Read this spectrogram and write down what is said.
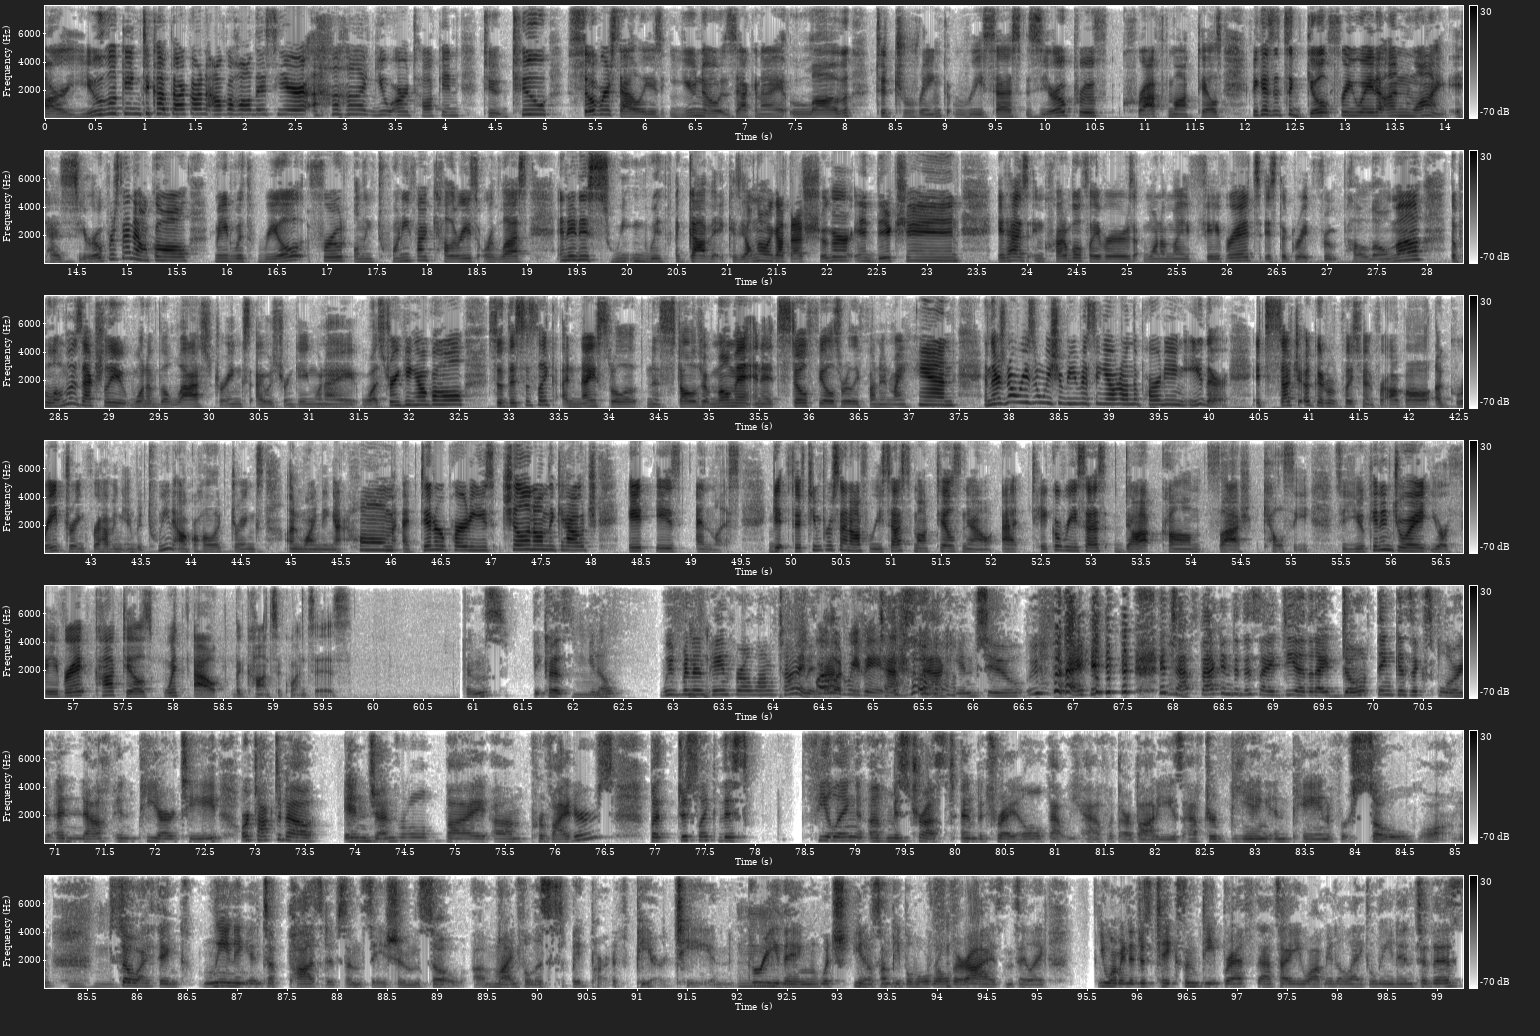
Are you looking to cut back on alcohol this year? you are talking to two sober Sallys. You know, Zach and I love to drink recess zero proof craft mocktails because it's a guilt free way to unwind. It has 0% alcohol, made with real fruit, only 25 calories or less, and it is sweetened with agave because y'all know I got that sugar addiction. It has incredible flavors. One of my favorites is the grapefruit paloma. The paloma is actually one of the last drinks I was drinking when I was drinking alcohol. So this is like a nice little nostalgia moment and it still feels really fun in my hand. And there's no reason we should be missing out on the partying either. It's such a good replacement for alcohol, a great drink for having in between alcoholic drinks, unwinding at home, at dinner parties, chilling on the couch. It is endless. Get 15% off recess mocktails now at takearecess.com slash Kelsey so you can enjoy your favorite cocktails without the consequences. Because, mm. you know, we've been in pain for a long time. And Where would we be? Taps back into right. it taps back into this idea that I don't think is explored enough in PRT or talked about in general by um, providers, but just like this feeling of mistrust and betrayal that we have with our bodies after being in pain for so long. Mm-hmm. So I think leaning into positive sensations. So uh, mindfulness is a big part of PRT and mm. breathing, which, you know, some people will roll their eyes and say like, you want me to just take some deep breaths? That's how you want me to like lean into this.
